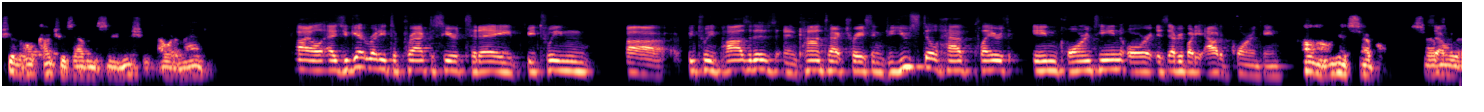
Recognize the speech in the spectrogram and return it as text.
sure the whole country is having the same issue. I would imagine. Kyle, as you get ready to practice here today, between uh, between positives and contact tracing, do you still have players in quarantine, or is everybody out of quarantine? Oh no, we got several, several, several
